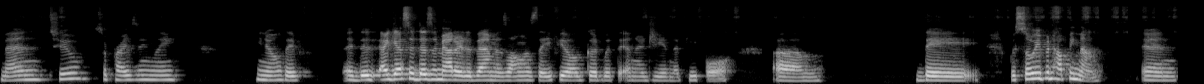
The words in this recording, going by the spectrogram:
men too surprisingly you know they've i guess it doesn't matter to them as long as they feel good with the energy and the people um, they so we've been helping them. And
